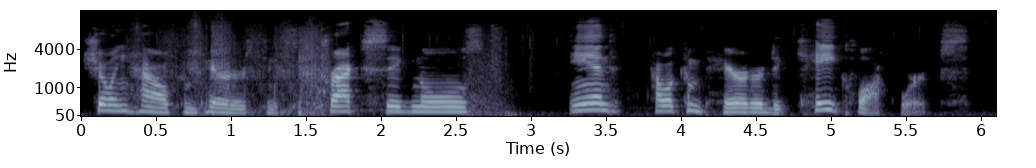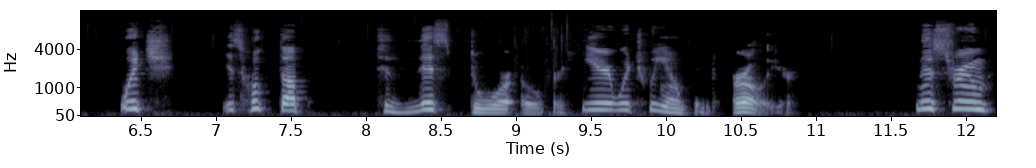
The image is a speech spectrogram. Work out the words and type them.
showing how comparators can subtract signals, and how a comparator decay clock works, which is hooked up to this door over here, which we opened earlier. This room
